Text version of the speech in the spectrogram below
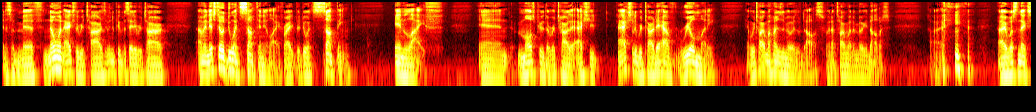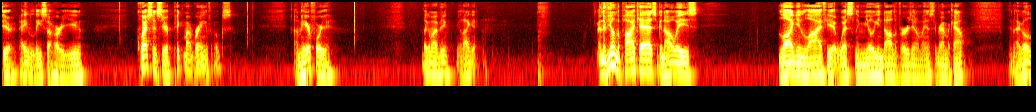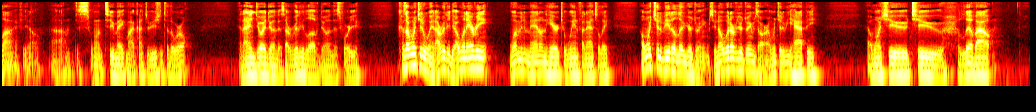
It is a myth. No one actually retires. Even the people that say they retire, I mean, they're still doing something in life, right? They're doing something in life. And most people that retire, they actually actually retire, they have real money. And we're talking about hundreds of millions of dollars. We're not talking about a million dollars. All right. All right, what's next here? Hey, Lisa, how are you? Questions here. Pick my brain, folks. I'm here for you. Look at my view. You like it? And if you're on the podcast, you can always log in live here at Wesley Million Dollar Virgin on my Instagram account. And I go live, you know. Um, just want to make my contribution to the world. And I enjoy doing this. I really love doing this for you because I want you to win. I really do. I want every woman and man on here to win financially. I want you to be able to live your dreams. You know, whatever your dreams are. I want you to be happy. I want you to live out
